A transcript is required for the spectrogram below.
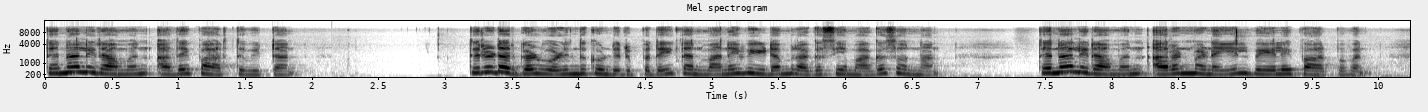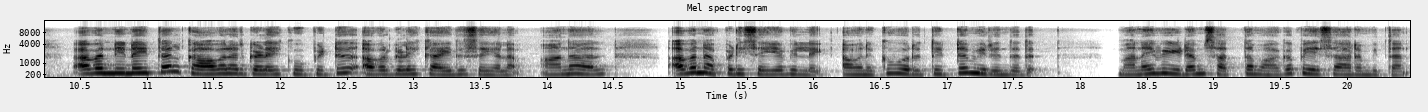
தெனாலிராமன் அதை பார்த்து விட்டான். திருடர்கள் ஒளிந்து கொண்டிருப்பதை தன் மனைவியிடம் ரகசியமாக சொன்னான். தெனாலிராமன் அரண்மனையில் வேலை பார்ப்பவன். அவன் நினைத்தால் காவலர்களை கூப்பிட்டு அவர்களை கைது செய்யலாம். ஆனால் அவன் அப்படி செய்யவில்லை. அவனுக்கு ஒரு திட்டம் இருந்தது. மனைவியிடம் சத்தமாக பேச ஆரம்பித்தான்.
